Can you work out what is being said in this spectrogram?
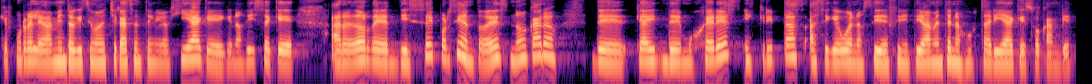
que fue un relevamiento que hicimos de chicas en tecnología, que, nos dice que alrededor de 16% es, ¿no, Caro? De, que hay de mujeres inscritas, así que bueno, sí, definitivamente nos gustaría que eso cambie.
